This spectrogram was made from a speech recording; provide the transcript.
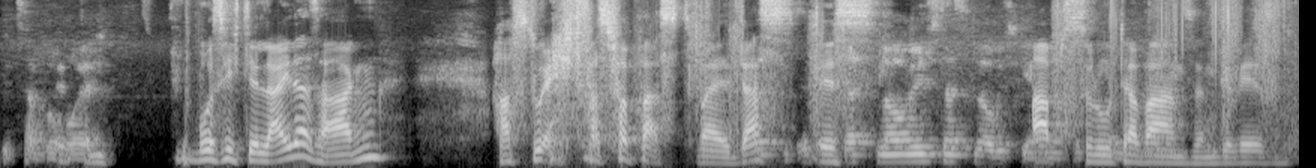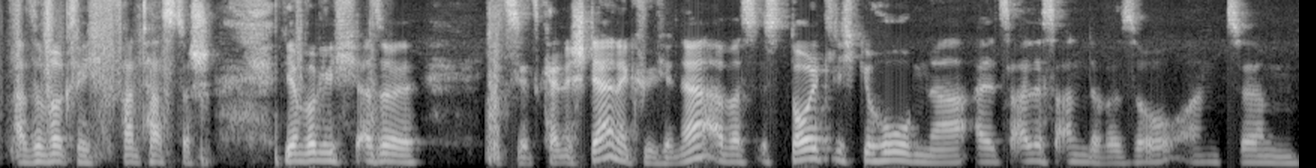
bitter bereut. Muss ich dir leider sagen, hast du echt was verpasst, weil das, das ist das glaube ich, das glaube ich gerne. absoluter Wahnsinn gewesen. Also wirklich fantastisch. Die haben wirklich, also jetzt jetzt keine Sterneküche, ne? aber es ist deutlich gehobener als alles andere so. Und ähm,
